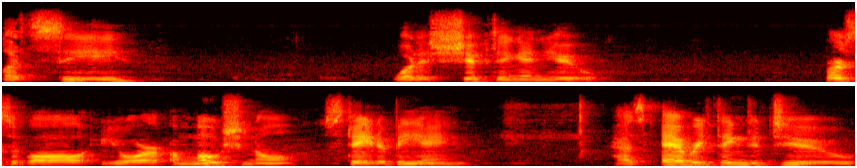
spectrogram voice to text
Let's see what is shifting in you. First of all, your emotional state of being has everything to do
